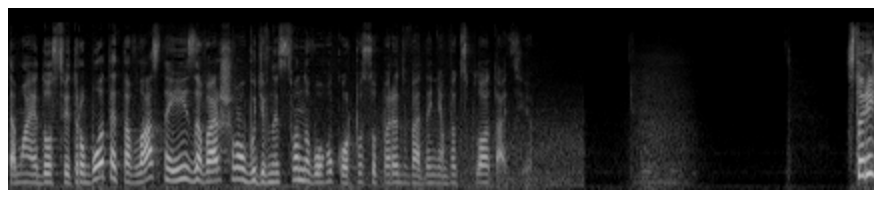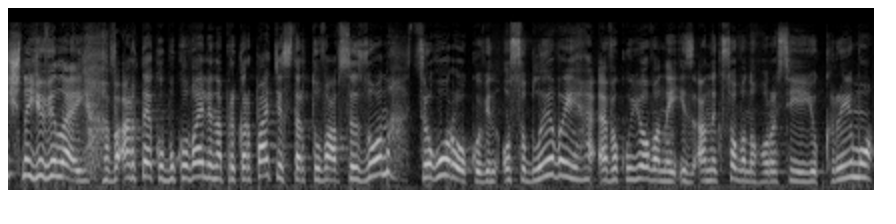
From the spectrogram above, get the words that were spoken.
та має досвід роботи та власне і завершував будівництво нового корпусу перед введенням в експлуатацію. Сторічний ювілей в Артеку Буковелі на Прикарпатті стартував сезон. Цього року він особливий, евакуйований із анексованого Росією Криму.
